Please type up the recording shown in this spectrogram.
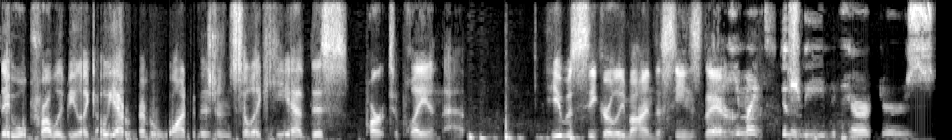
they will probably be like, "Oh yeah, remember WandaVision? So like he had this part to play in that. He was secretly behind the scenes there." he might still be the characters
